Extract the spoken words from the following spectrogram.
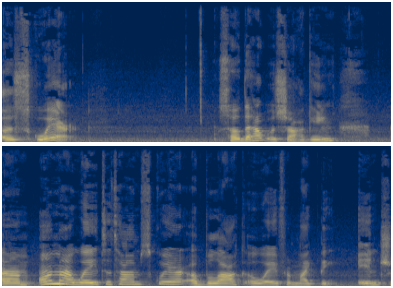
a square. So that was shocking. Um, on my way to Times Square, a block away from like the inch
